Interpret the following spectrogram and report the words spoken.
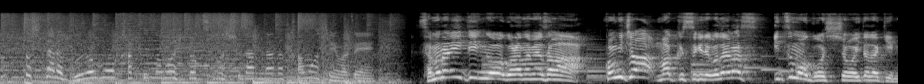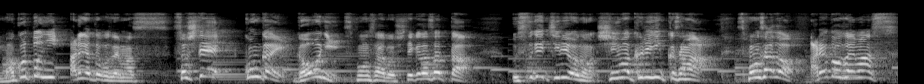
ひょっとしたらブログを書くのも一つの手段なのかもしれません。サムライティングをご覧の皆様、こんにちは、マックス杉でございます。いつもご視聴いただき誠にありがとうございます。そして、今回、ガオにスポンサードしてくださった、薄毛治療の神話クリニック様、スポンサードありがとうございます。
